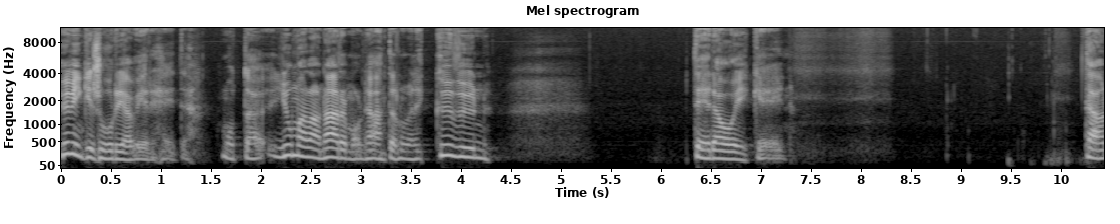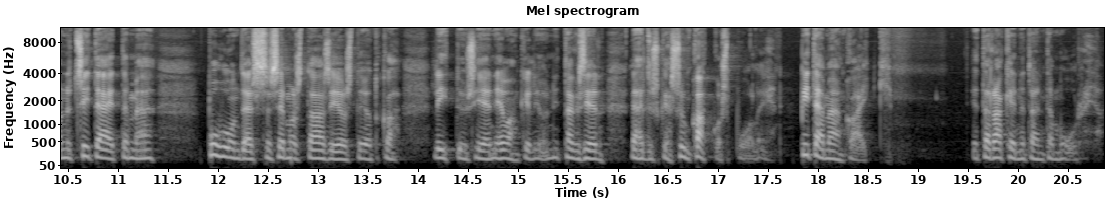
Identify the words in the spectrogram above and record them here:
hyvinkin suuria virheitä, mutta Jumala on armollinen antanut meille kyvyn tehdä oikein. Tämä on nyt sitä, että mä puhun tässä semmoista asioista, jotka liittyy siihen evankelioon, tai siihen lähetyskässyn kakkospuoleen pitämään kaikki, että rakennetaan niitä muureja,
